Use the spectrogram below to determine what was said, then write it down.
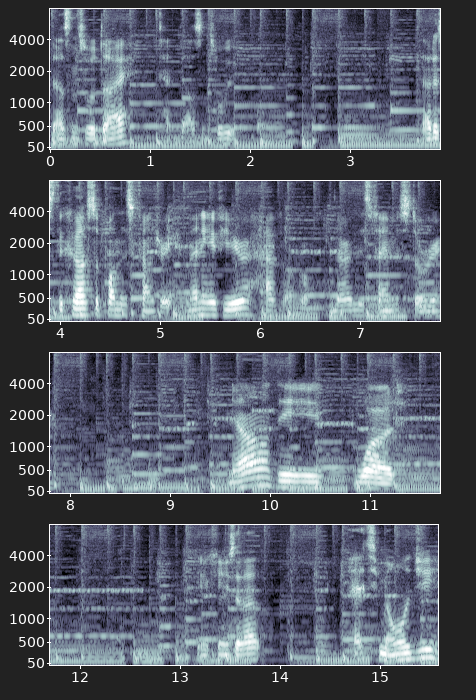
Thousands will die, ten thousands will be That is the curse upon this country. Many of you have known this famous story. Now the word. Can you, say that? Etymology?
